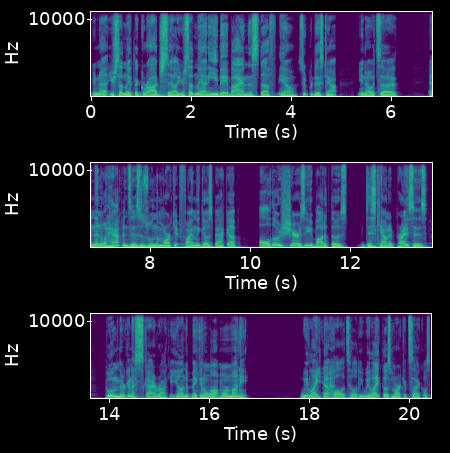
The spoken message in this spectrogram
You're not. You're suddenly at the garage sale. You're suddenly on eBay buying this stuff. You know, super discount. You know, it's a. And then what happens is, is when the market finally goes back up, all those shares that you bought at those discounted prices, boom, they're gonna skyrocket. You'll end up making a lot more money. We like that volatility. We like those market cycles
